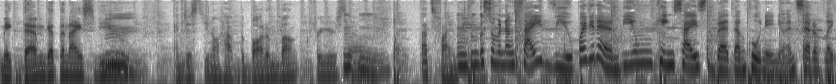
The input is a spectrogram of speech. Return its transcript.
make them get the nice view Mm. And just, you know, have the bottom bunk for yourself, that's fine. Mm, Kung gusto mo ng side view, pwede rin. Di yung king-sized bed ang kunin nyo instead of like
